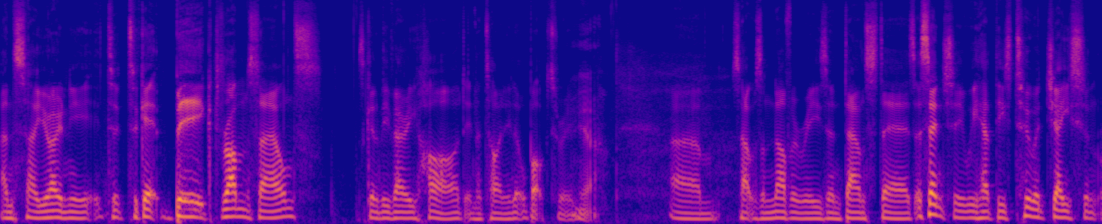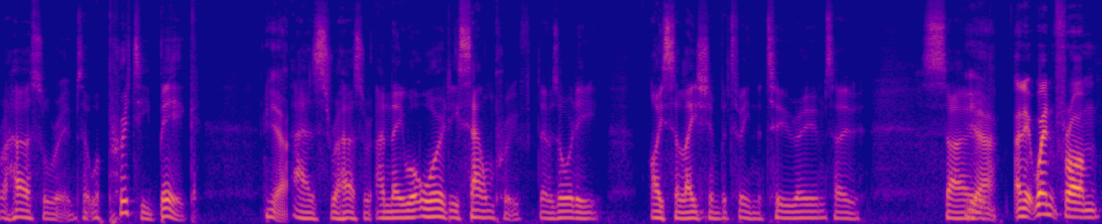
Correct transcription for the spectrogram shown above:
And so you're only to, to get big drum sounds, it's going to be very hard in a tiny little box room. yeah Um, so that was another reason. Downstairs, essentially, we had these two adjacent rehearsal rooms that were pretty big yeah as rehearsal, and they were already soundproofed. There was already isolation between the two rooms. So, so yeah and it went from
